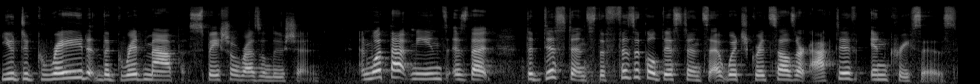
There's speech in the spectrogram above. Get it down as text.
you degrade the grid map spatial resolution. And what that means is that the distance, the physical distance at which grid cells are active increases.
